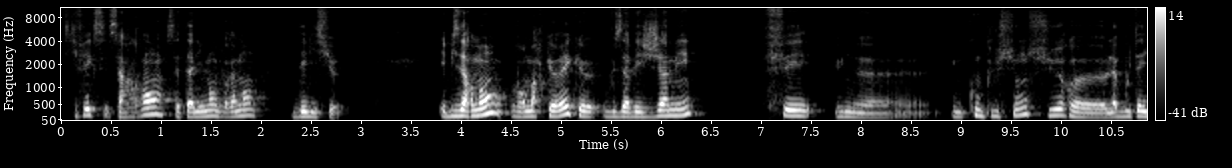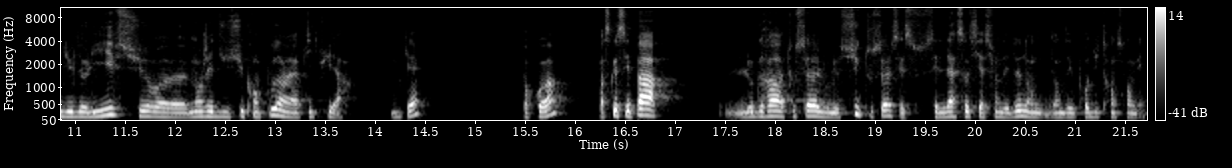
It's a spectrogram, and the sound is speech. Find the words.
ce qui fait que ça rend cet aliment vraiment délicieux. Et bizarrement, vous remarquerez que vous avez jamais fait une, euh, compulsion sur euh, la bouteille d'huile d'olive, sur euh, manger du sucre en poudre dans la petite cuillère. Pourquoi? Parce que c'est pas le gras tout seul ou le sucre tout seul, c'est l'association des deux dans, dans des produits transformés.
